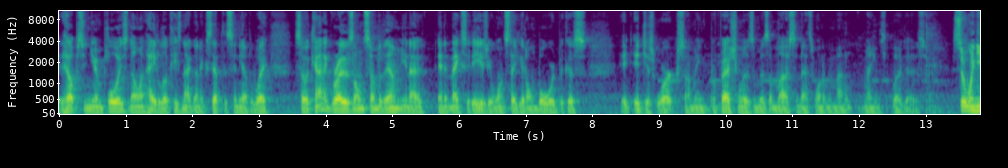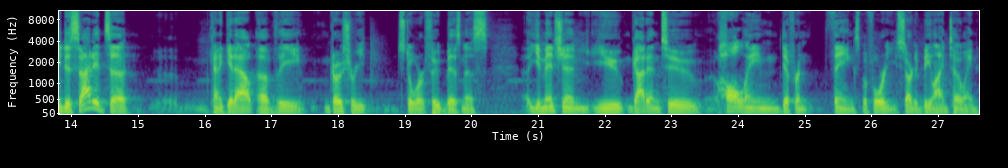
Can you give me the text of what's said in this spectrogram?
it helps in your employees knowing, hey, look, he's not going to accept this any other way. So it kind of grows on some of them, you know, and it makes it easier once they get on board because it, it just works. I mean, professionalism is a must, and that's one of my main logos. So, so when you decided to uh, kind of get out of the grocery store food business, uh, you mentioned you got into hauling different things before you started Beeline Towing.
